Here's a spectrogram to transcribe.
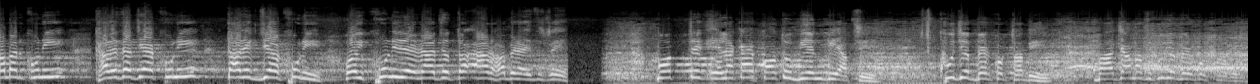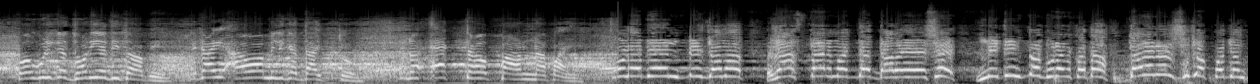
রহমান খুনি, খালেদা জিয়া খুনি, তারেক জিয়া খুনি, ওই খুনিদের রাজত্ব আর হবে না এদেশে। প্রত্যেক এলাকায় কত বিএনপি আছে, খুঁজে বের করতে হবে, বা জামাতে খুঁজে বের করতে হবে। ধরিয়ে দিতে হবে। এটাই আওয়ামী লীগের দায়িত্ব। যেন একটাও পার না পায়। কোন বিএনপি জামাত রাস্তার মধ্যে দাঁড়িয়ে এসে মিটিং তো দূরের কথা দাঁড়ানোর সুযোগ পর্যন্ত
